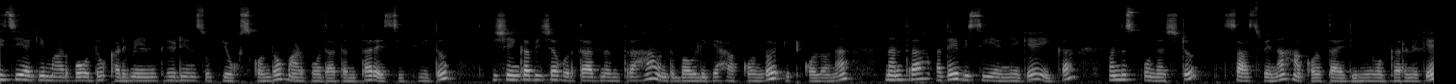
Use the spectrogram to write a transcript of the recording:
ಈಸಿಯಾಗಿ ಮಾಡ್ಬೋದು, ಕಡಿಮೆ ಇಂಗ್ರೀಡಿಯೆಂಟ್ಸ್ ಉಪಯೋಗಿಸ್ಕೊಂಡು ಮಾಡ್ಬೋದಾದಂಥ ರೆಸಿಪಿ ಇದು. ಈ ಶೇಂಗಾ ಬೀಜ ಹುರಿದಾದ ನಂತರ ಒಂದು ಬೌಲಿಗೆ ಹಾಕ್ಕೊಂಡು ಇಟ್ಕೊಳ್ಳೋಣ. ನಂತರ ಅದೇ ಬಿಸಿ ಎಣ್ಣೆಗೆ ಈಗ ಒಂದು ಸ್ಪೂನಷ್ಟು ಸಾಸಿವೆನ ಹಾಕ್ಕೊಳ್ತಾ ಇದ್ದೀನಿ ಒಗ್ಗರಣೆಗೆ.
